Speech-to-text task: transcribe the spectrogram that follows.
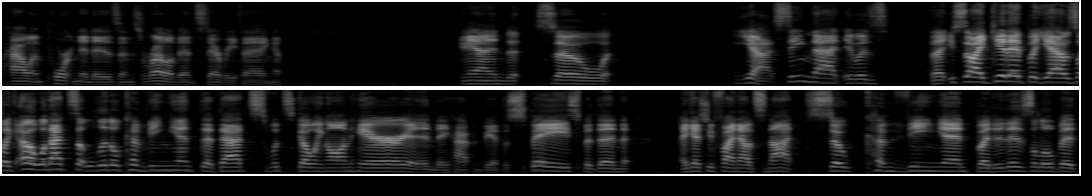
how important it is and its relevance to everything. And so, yeah, seeing that it was. Uh, so I get it, but yeah, I was like, oh, well, that's a little convenient that that's what's going on here, and they happen to be at the space, but then I guess you find out it's not so convenient, but it is a little bit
